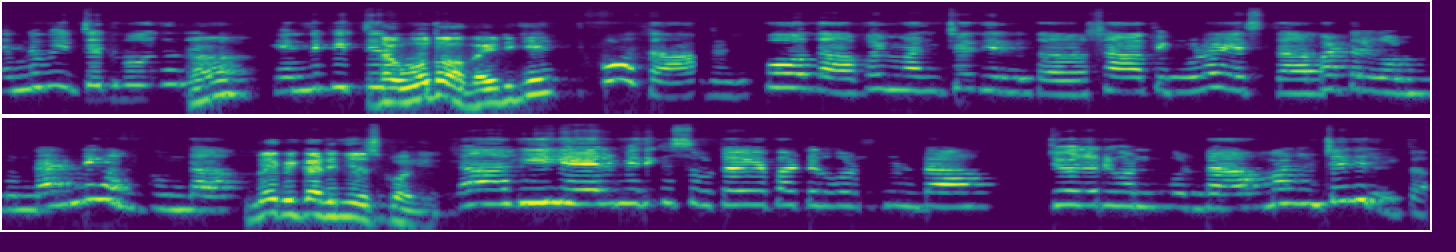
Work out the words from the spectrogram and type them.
ఎందుకు ఇచ్చేది పోతుంది? ఎందుకు ఇచ్చేది పోతావా బయటికి? పోతా పోతా పోయి మంచిగా తిరుగుతా షాపింగ్ కూడా చేస్తా బట్టలు కొనుక్కుంటా అన్ని కొనుక్కుంటా. బేబీ కటింగ్ చేసుకోని ఆ, ఈ హెయిర్ మీదకి సూట్ అయ్యే బట్టలు కొనుక్కుంటా జ్యువెలరీ కొనుక్కుంటా మంచిగా తిరుగుతా.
